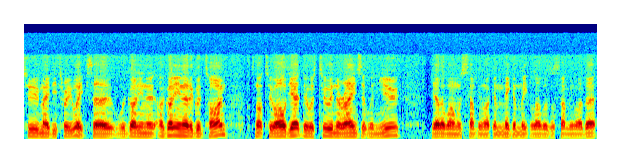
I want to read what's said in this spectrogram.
two, maybe three weeks. So we got in. I got in at a good time. It's not too old yet. There was two in the range that were new. The other one was something like a Mega Meat Lovers or something like that.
